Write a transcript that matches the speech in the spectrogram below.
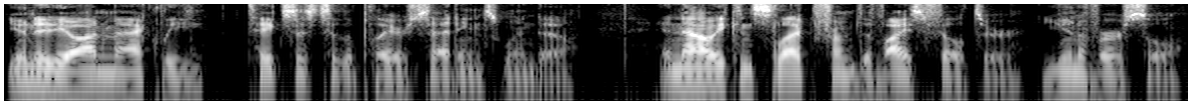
Unity automatically takes us to the player settings window. And now we can select from device filter, universal.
